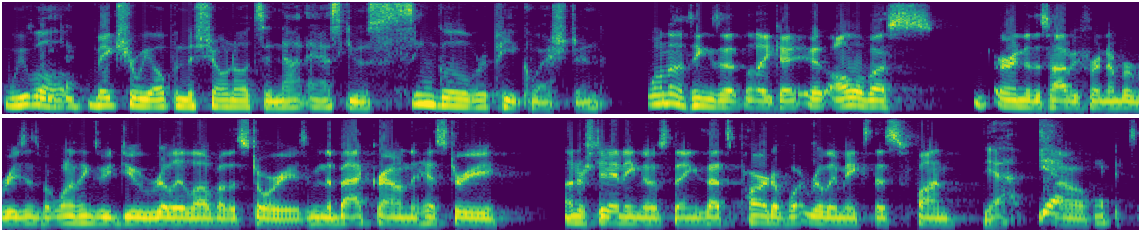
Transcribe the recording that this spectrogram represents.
we will make sure we open the show notes and not ask you a single repeat question. One of the things that like it, all of us are into this hobby for a number of reasons, but one of the things we do really love are the stories. I mean, the background, the history, understanding those things. That's part of what really makes this fun. Yeah. Yeah. So it's,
